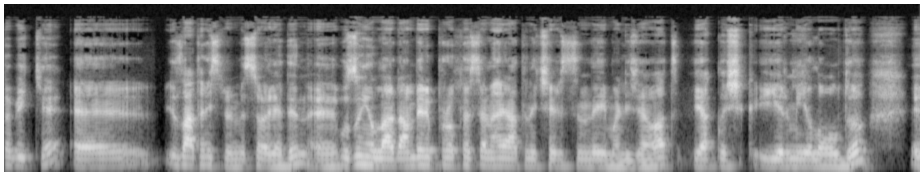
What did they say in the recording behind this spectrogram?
Tabii ki. E, zaten ismimi söyledin. E, uzun yıllardan beri profesyonel hayatın içerisindeyim Ali Cevat. Yaklaşık 20 yıl oldu. E,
